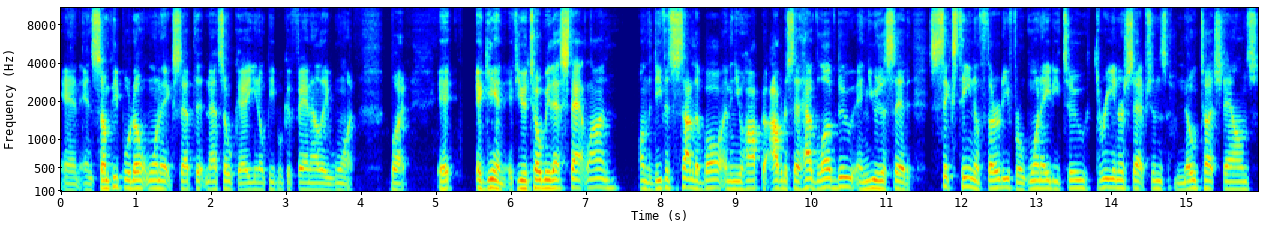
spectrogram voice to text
And and some people don't want to accept it, and that's okay. You know, people can fan how they want. But it again, if you had told me that stat line on the defensive side of the ball, and then you hop, I would have said, How'd Love do? And you just said 16 of 30 for 182, three interceptions, no touchdowns,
